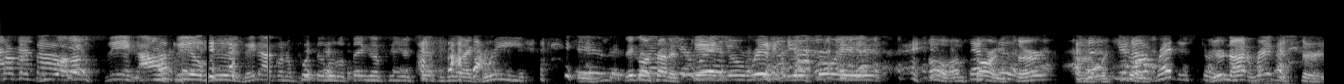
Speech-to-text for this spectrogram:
talking about I'm sick, I don't feel good. They're not going to put the little thing up to your chest and be like, breathe. They're going to try to scan your wrist and your forehead. Oh, I'm That's sorry, good. sir. Uh, but You're you not registered. You're not registered.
